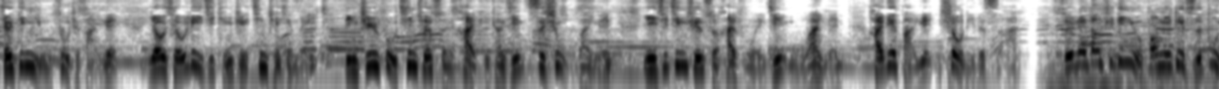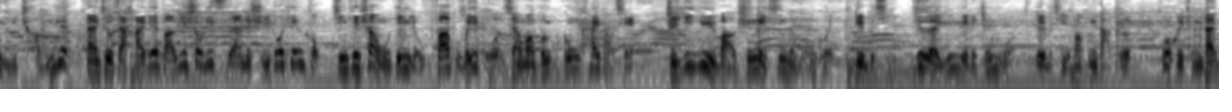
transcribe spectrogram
将丁勇诉至法院，要求立即停止侵权行为，并支付侵权损害赔偿金四十五万元以及精神损害抚慰金五万元。海淀法院受理了此案。虽然当时丁勇方面对此不予承认，但就在海淀法院受理此案的十多天后，今天上午丁勇发布微博向汪峰公开道歉，只因欲望是内心的魔鬼，对不起，热爱音乐的真我，对不起，汪峰大哥，我会承担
